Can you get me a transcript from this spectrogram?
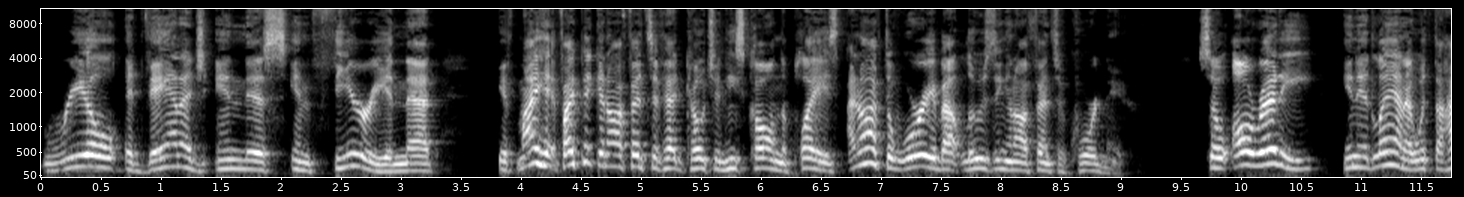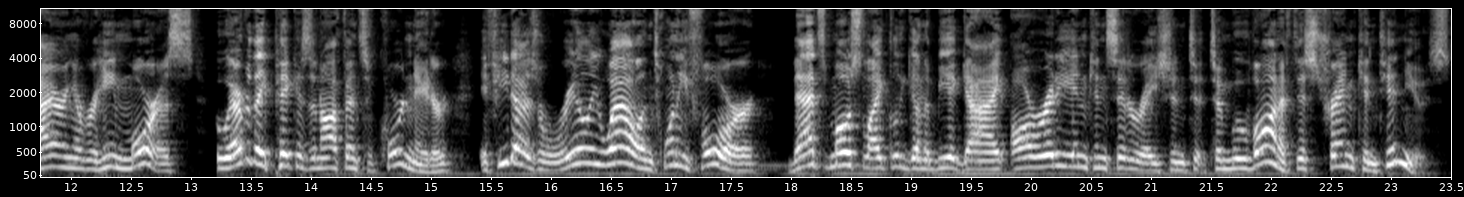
real advantage in this in theory in that if my if I pick an offensive head coach and he's calling the plays, I don't have to worry about losing an offensive coordinator. So already in Atlanta with the hiring of Raheem Morris, whoever they pick as an offensive coordinator, if he does really well in 24, that's most likely going to be a guy already in consideration to, to move on if this trend continues.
